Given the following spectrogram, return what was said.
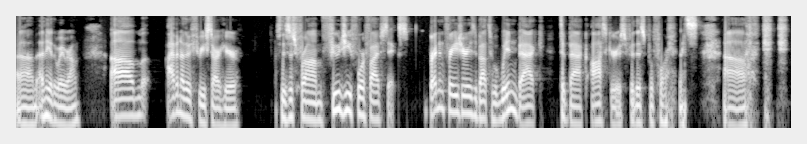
Um, and the other way around. Um, I have another three star here. So this is from Fuji456. Brendan Fraser is about to win back to back Oscars for this performance. Uh,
